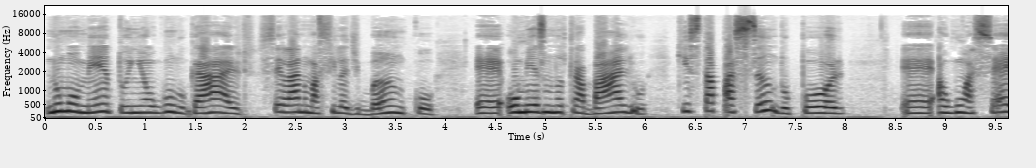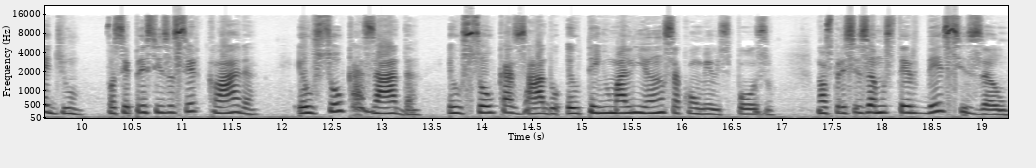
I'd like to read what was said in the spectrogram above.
num momento em algum lugar, sei lá, numa fila de banco, é, ou mesmo no trabalho, que está passando por é, algum assédio, você precisa ser clara. Eu sou casada, eu sou casado, eu tenho uma aliança com o meu esposo. Nós precisamos ter decisão.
